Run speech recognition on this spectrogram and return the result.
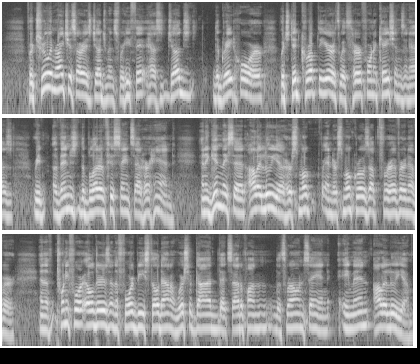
For true and righteous are his judgments, for he has judged the great whore which did corrupt the earth with her fornications and has re- avenged the blood of his saints at her hand. And again they said, Alleluia, her smoke and her smoke rose up forever and ever. And the 24 elders and the four beasts fell down and worshiped God that sat upon the throne, saying, Amen, Alleluia.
